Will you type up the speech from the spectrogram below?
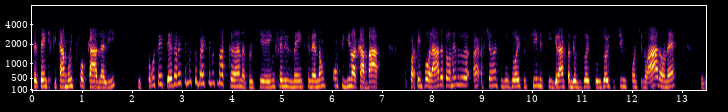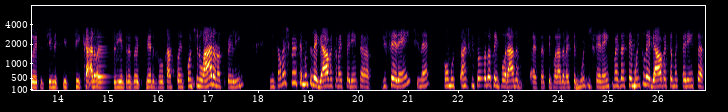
você tem que ficar muito focado ali. E com certeza vai ser muito, vai ser muito bacana, porque infelizmente, né, não conseguindo acabar com a temporada, pelo menos a chance dos oito times, que graças a Deus os oito, os oito times continuaram, né? Os oito times que ficaram ali entre as oito primeiras colocações continuaram na Superliga. Então acho que vai ser muito legal, vai ser uma experiência diferente, né? Como acho que toda temporada, essa temporada vai ser muito diferente, mas vai ser muito legal, vai ser uma experiência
